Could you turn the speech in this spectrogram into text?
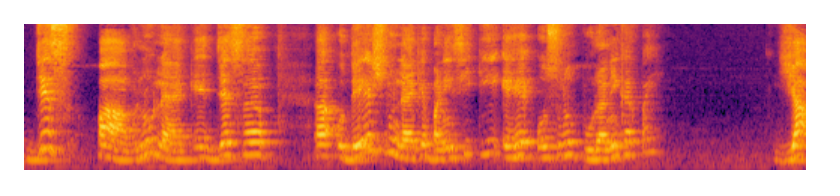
ਜਿਸ ਭਾਵ ਨੂੰ ਲੈ ਕੇ, ਜਿਸ ਉਦੇਸ਼ ਨੂੰ ਲੈ ਕੇ ਬਣੀ ਸੀ ਕਿ ਇਹ ਉਸ ਨੂੰ ਪੂਰਾ ਨਹੀਂ ਕਰ ਪਾਈ? ਜਾਂ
